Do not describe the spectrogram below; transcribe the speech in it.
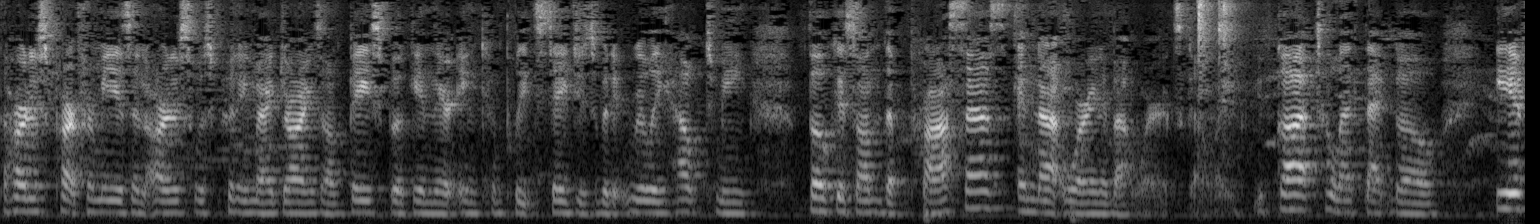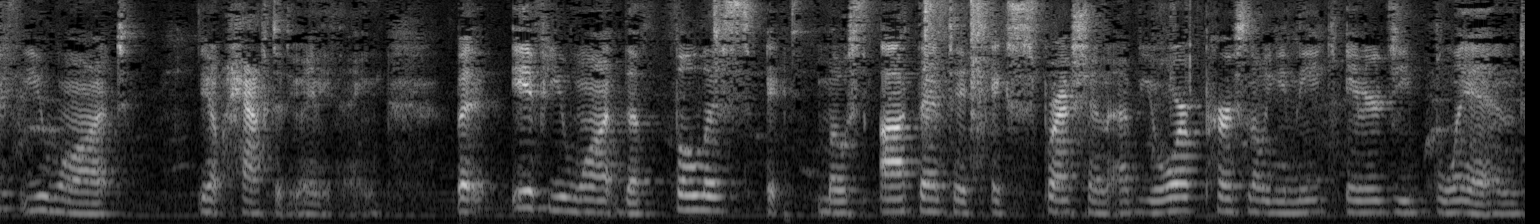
the hardest part for me as an artist was putting my drawings on Facebook in their incomplete stages, but it really helped me focus on the process and not worrying about where it's going. You've got to let that go if you want, you don't have to do anything, but if you want the fullest, most authentic expression of your personal, unique energy blend,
